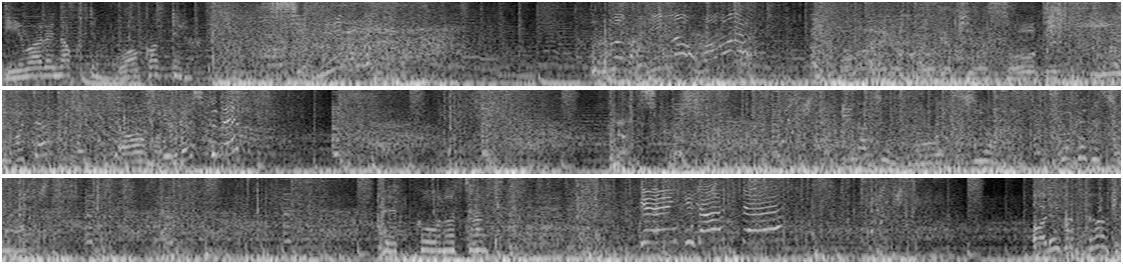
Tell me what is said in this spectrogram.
言われなくても分かってる。死ね？うむがみんなを守るお前の攻撃は想定。リンゴちゃん今日もよろしくね！懐かしい。命をもう一は溶けてしまえ。絶好のチャンスあれがターゲッ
